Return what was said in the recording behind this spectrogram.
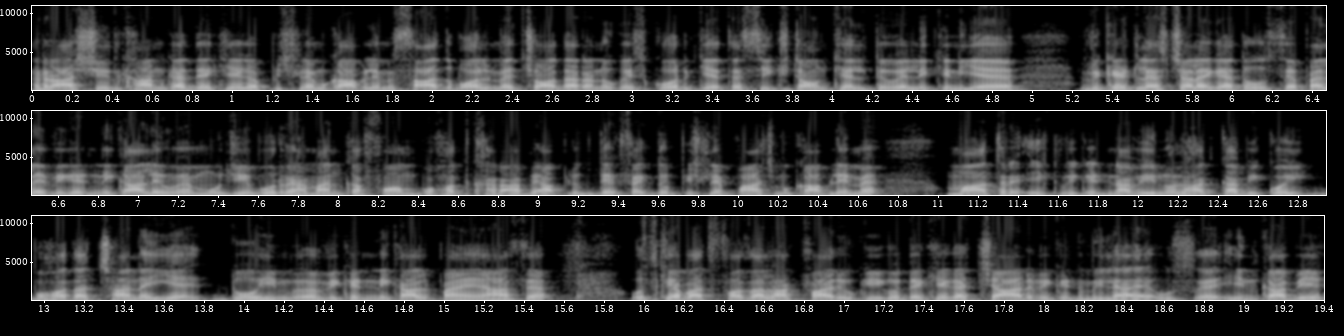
राशिद खान का देखिएगा, पिछले मुकाबले में सात बॉल में चौदह रनों का स्कोर किए थे सिक्स डाउन खेलते हुए, लेकिन ये विकेटलेस चले गए तो उससे पहले विकेट निकाले हुए मुजीबुर रहमान का फॉर्म बहुत खराब है। आप लोग देख सकते हो, पिछले पाँच मुकाबले में मात्र एक विकेट नवीनुल हक का भी कोई बहुत अच्छा नहीं है, दो ही विकेट निकाल पाए हैं यहाँ से। उसके बाद फजल हक फारूकी को देखिएगा, चार विकेट मिला है, उस, इनका भी।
